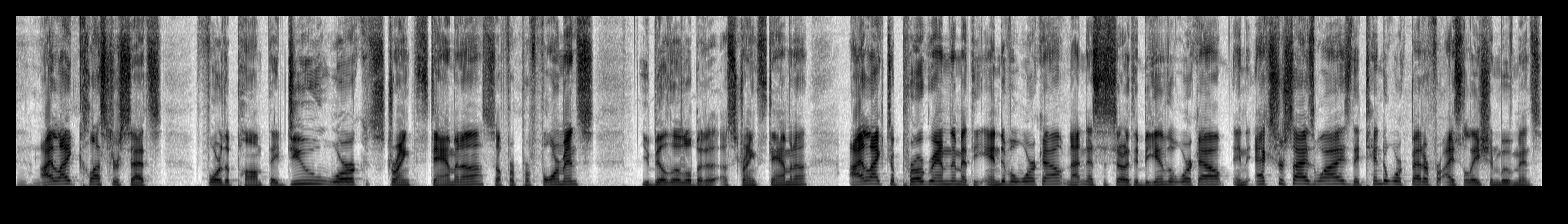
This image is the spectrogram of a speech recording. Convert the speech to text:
Mm-hmm. I like cluster sets for the pump. They do work strength stamina. So for performance, you build a little bit of, of strength stamina. I like to program them at the end of a workout, not necessarily at the beginning of the workout. And exercise wise, they tend to work better for isolation movements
